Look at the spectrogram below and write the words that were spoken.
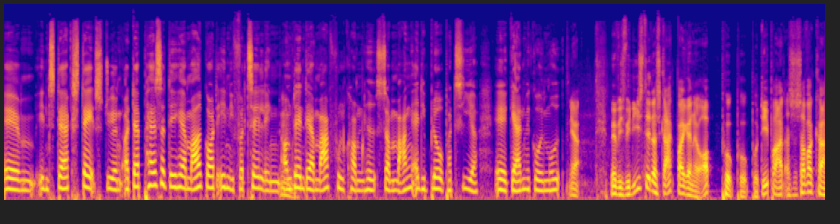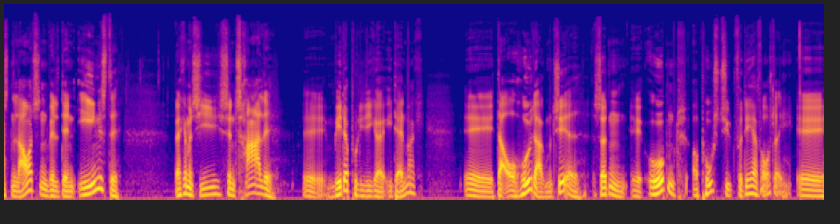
øh, en stærk statsstyring, og der passer det her meget godt ind i fortællingen mm. om den der magtfuldkommenhed, som mange af de blå partier øh, gerne vil gå imod. Ja. Men hvis vi lige stiller skakbrækkerne op på, på, på det bræt, altså så var Carsten Lauritsen vel den eneste hvad kan man sige, centrale øh, midterpolitiker i Danmark, øh, der overhovedet argumenterede sådan øh, åbent og positivt for det her forslag. Øh,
